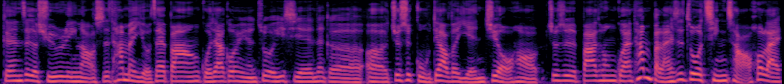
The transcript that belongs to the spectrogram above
跟这个徐如林老师，他们有在帮国家公园做一些那个呃，就是古调的研究哈，就是八通关，他们本来是做清朝，后来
